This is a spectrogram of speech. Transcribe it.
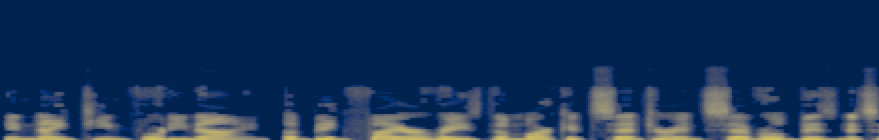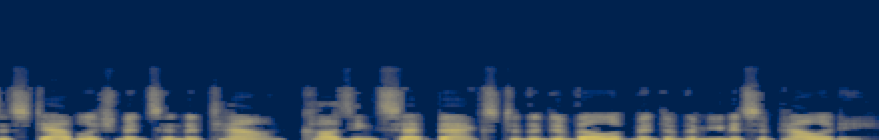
In 1949, a big fire razed the market center and several business establishments in the town, causing setbacks to the development of the municipality.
